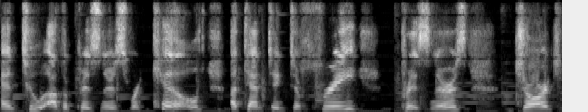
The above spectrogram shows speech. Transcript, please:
and two other prisoners were killed attempting to free prisoners, George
